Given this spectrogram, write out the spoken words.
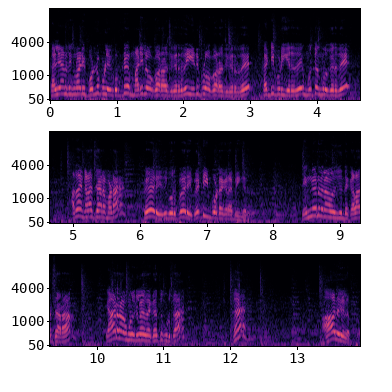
கல்யாணத்துக்கு முன்னாடி பொண்ணு பிள்ளைய கூப்பிட்டு மடியில் உட்கார வச்சுக்கிறது இடுப்பில் உட்கார வச்சுக்கிறது கட்டி பிடிக்கிறது முத்தம் கொடுக்கறது. அதான் கலாச்சாரமாடா? பேர் இதுக்கு ஒரு பேர் வெட்டிங் போட்டோகிராஃபிங்கிறது அப்படிங்கிறது. எங்கேருந்து நான் இந்த கலாச்சாரம்? யாரும் அவங்களுக்குலாம் இதை கற்றுக் கொடுத்தா? ஆ? ஆளுகள் இப்போ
